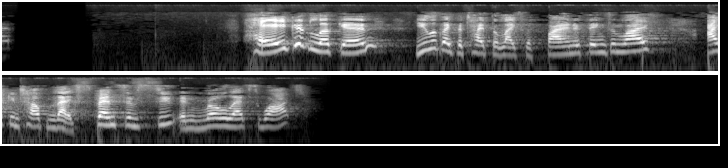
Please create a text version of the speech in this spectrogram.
Hey, good looking. You look like the type that likes the finer things in life. I can tell from that expensive suit and Rolex watch.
